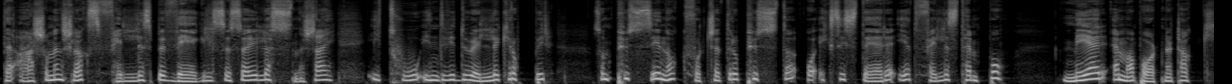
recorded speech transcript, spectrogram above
Det er som en slags felles bevegelsesøy løsner seg i to individuelle kropper, som pussig nok fortsetter å puste og eksistere i et felles tempo. Mer Emma Portner, takk.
